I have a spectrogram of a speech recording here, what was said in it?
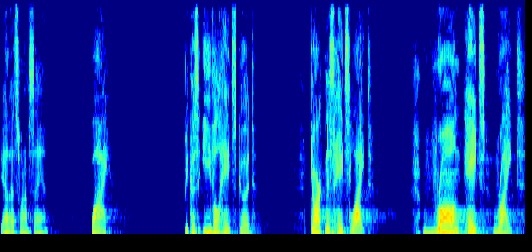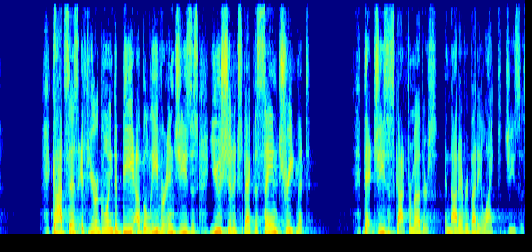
Yeah, that's what I'm saying. Why? Because evil hates good, darkness hates light, wrong hates right. God says if you're going to be a believer in Jesus, you should expect the same treatment that Jesus got from others. And not everybody liked Jesus.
